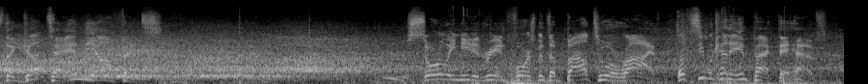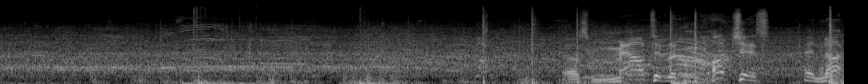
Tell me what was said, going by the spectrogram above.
Targets the gut to end the offense. Sorely needed reinforcements about to arrive. Let's see what kind of impact they have. Just mounted with punches and not.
